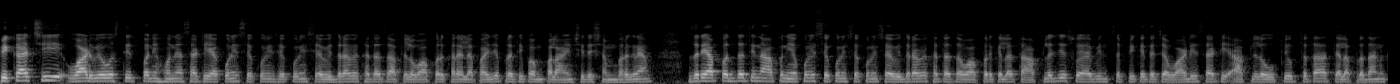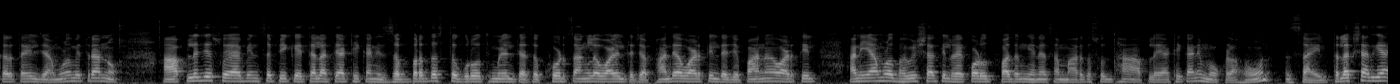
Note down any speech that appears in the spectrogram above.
पिकाची वाढ व्यवस्थितपणे होण्यासाठी एकोणीस एकोणीस एकोणीस या विद्राव्य खताचा आपल्याला वापर करायला पाहिजे. प्रतिपंपाला ऐंशी ते शंभर ग्रॅम. जर या पद्धतीनं आपण एकोणीस एकोणीस एकोणीस या विद्राव्य खताचा वापर केला तर आपलं जे सोयाबीनचं पीक आहे त्याच्या वाढीसाठी आपल्याला उपयुक्तता त्याला प्रदान करता येईल. ज्यामुळं मित्रांनो आपलं जे सोयाबीनचं पीक आहे त्याला त्या ठिकाणी जबरदस्त ग्रोथ मिळेल. त्याचं खोड चांगलं वाढेल त्याच्या फांद्या वाढतील त्याचे पानं वाढतील आणि यामुळे भविष्यातील रेकॉर्ड उत्पादन घेण्याचा मार्गसुद्धा आपला या ठिकाणी मोकळा होऊन जाईल. तर लक्षात घ्या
